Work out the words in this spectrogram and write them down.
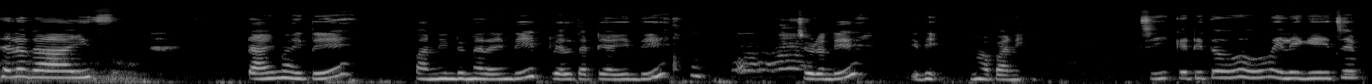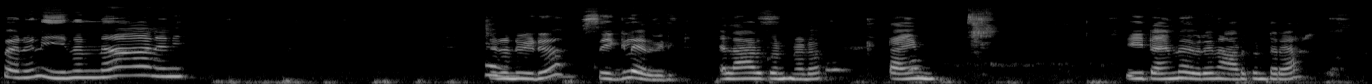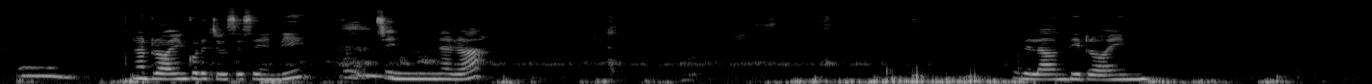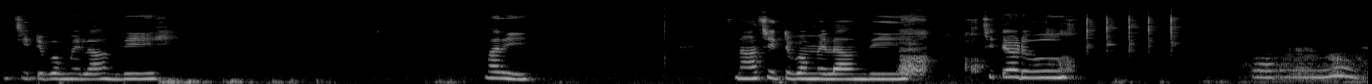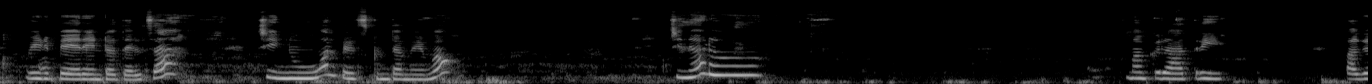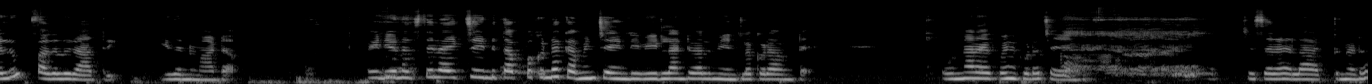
Hello guys. Time అయితే పన్నెండున్నర అయింది ట్వెల్వ్ థర్టీ అయింది. చూడండి ఇది మా పని. చీకటితో వెలిగి చెప్పను నేనున్నానని. చూడండి వీడు సిగ్గులేదు వీడికి. ఎలా ఆడుకుంటున్నాడో. టైం ఈ టైంలో ఎవరైనా ఆడుకుంటారా? నా డ్రాయింగ్ కూడా చూసేసేయండి. చిన్నగా. ఇది ఎలా ఉంది డ్రాయింగ్? చిట్టి బొమ్మ ఎలా ఉంది? మరి నా చిట్టు బొమ్మ ఎలా ఉంది? చిట్టాడు. వీడి పేరేంటో తెలుసా? చిన్ను అని పిలుచుకుంటాం మేము చిన్నాడు. మాకు రాత్రి పగలు పగలు రాత్రి ఇదన్నమాట. వీడియో నచ్చితే లైక్ చేయండి తప్పకుండా కమెంట్ చేయండి. వీళ్ళలాంటి వాళ్ళు మీ ఇంట్లో కూడా ఉంటాయి. ఉన్నా లేకపోయినా కూడా చేయండి. చూసారా ఎలా ఆడుతున్నాడో?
